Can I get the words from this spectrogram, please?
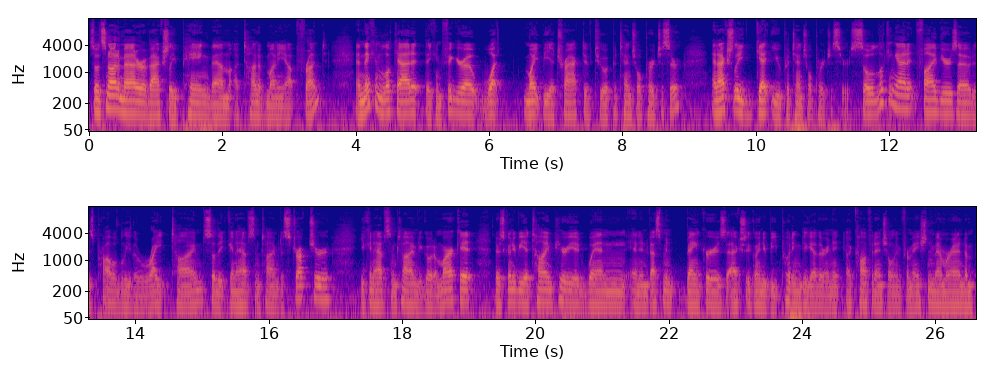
So it's not a matter of actually paying them a ton of money up front, and they can look at it, they can figure out what might be attractive to a potential purchaser, and actually get you potential purchasers. So, looking at it five years out is probably the right time so that you can have some time to structure, you can have some time to go to market. There's going to be a time period when an investment banker is actually going to be putting together an, a confidential information memorandum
